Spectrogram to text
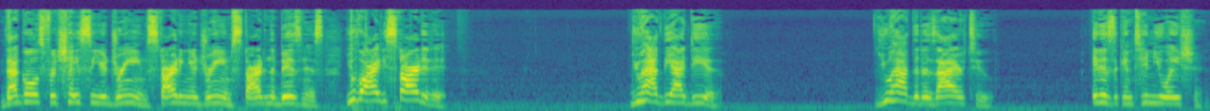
That goes for chasing your dreams, starting your dreams, starting the business. You've already started it. You have the idea. You have the desire to. It is a continuation.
